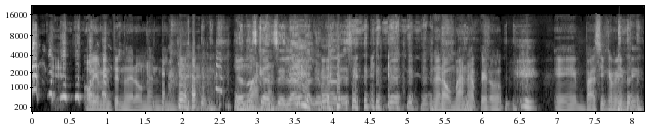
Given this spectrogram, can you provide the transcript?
obviamente no era una niña ya nos humana. cancelaron, valió madres. no era humana, pero eh, básicamente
